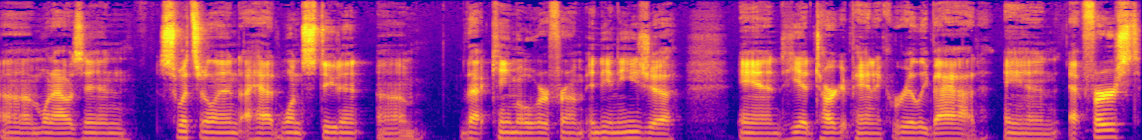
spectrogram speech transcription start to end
um, when I was in Switzerland, I had one student um, that came over from Indonesia and he had target panic really bad. And at first,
